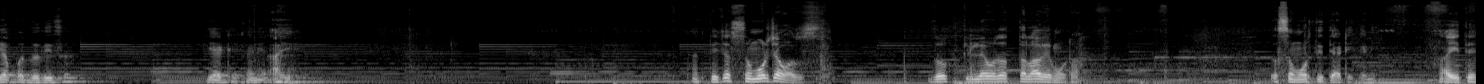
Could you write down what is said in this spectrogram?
या पद्धतीचं या ठिकाणी आहे. आणि त्याच्या समोरच्या बाजूस जो किल्ल्यावरचा तलाव आहे मोठा तो समोर ती त्या ठिकाणी. हा इथे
